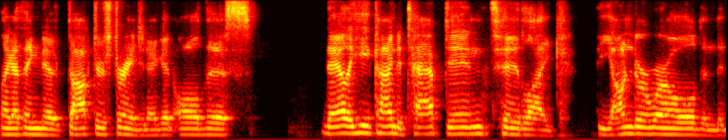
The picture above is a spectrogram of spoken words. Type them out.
like I think that Doctor Strange and again all this. Now that he kind of tapped into like the underworld and the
